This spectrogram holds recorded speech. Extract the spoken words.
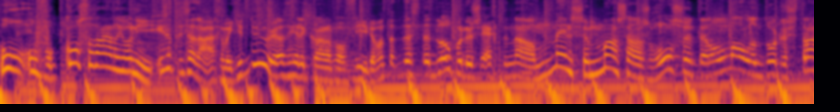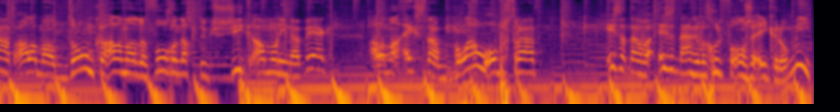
hoe, hoeveel kost dat eigenlijk wel niet? Is dat, is dat nou eigenlijk een beetje duur, dat hele carnaval vieren? Want dat, dat, lopen dus echt nou, mensenmassa's hossend en lallend door de straat. Allemaal dronken, allemaal de volgende dag natuurlijk ziek, allemaal niet naar werk. Allemaal extra blauw op straat. Is dat nou, is dat nou eigenlijk wel goed voor onze economie?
